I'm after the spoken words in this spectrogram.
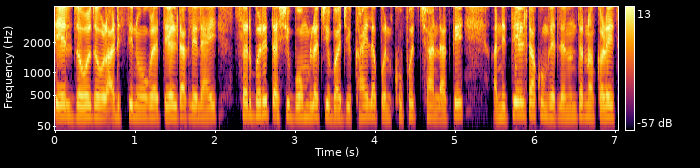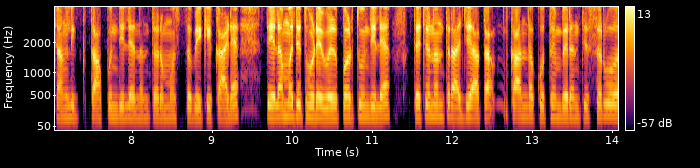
तेल जवळजवळ अडीच तीन ओगळ्या तेल टाकलेले आहे. सरभरीत अशी बोंबलाची भाजी खायला पण खूपच छान लागते. आणि तेल टाकून घेतल्यानंतर ना कढई चांगली तापून दिल्यानंतर मस्तपैकी काड्या तेलामध्ये थोड्या वेळ परतून दिल्या. त्याच्यानंतर आजी आता कांदा कोथिंबीर आणि ते सर्व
